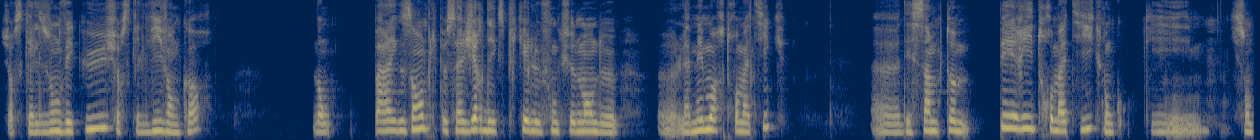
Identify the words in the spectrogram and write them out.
sur ce qu'elles ont vécu, sur ce qu'elles vivent encore. Donc par exemple, il peut s'agir d'expliquer le fonctionnement de euh, la mémoire traumatique, euh, des symptômes péritraumatiques, donc qui, sont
